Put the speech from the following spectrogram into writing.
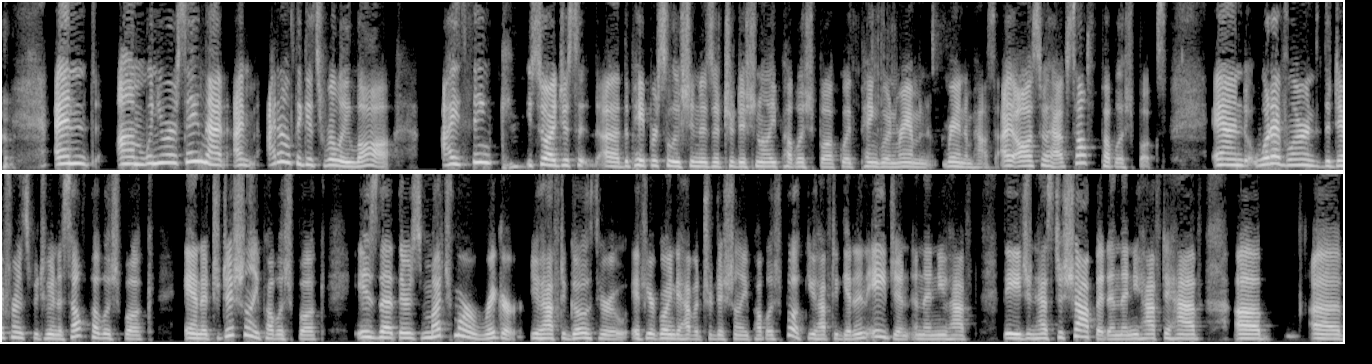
and um, when you were saying that, I'm I don't think it's really law. I think mm-hmm. so. I just uh, the paper solution is a traditionally published book with Penguin Ram- Random House. I also have self-published books, and what I've learned the difference between a self-published book and a traditionally published book is that there's much more rigor you have to go through if you're going to have a traditionally published book. You have to get an agent, and then you have the agent has to shop it, and then you have to have a a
